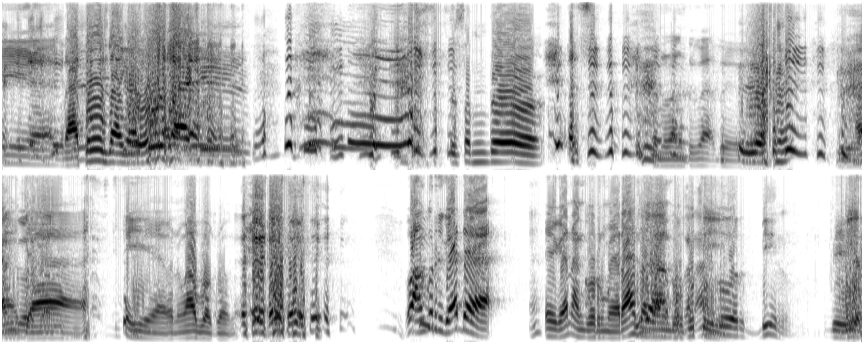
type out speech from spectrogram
Iya, gratis lagi. Gabut lagi. Pesen tuh. Kan orang tua tuh. Iya. Iya Anggur. Iya, bener mabok dong. oh, anggur juga ada. Eh kan anggur merah sama anggur putih. anggur, bir. Bir.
